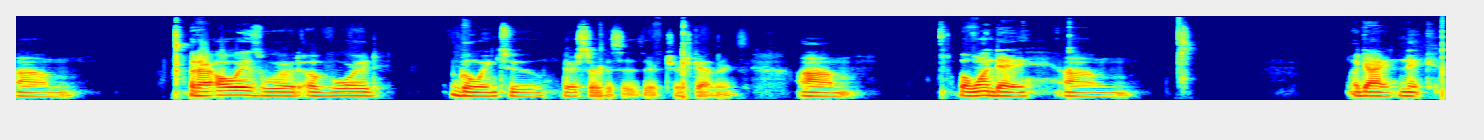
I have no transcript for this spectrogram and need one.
Um, but I always would avoid going to their services, their church gatherings. Um, but one day, um, a guy, Nick,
